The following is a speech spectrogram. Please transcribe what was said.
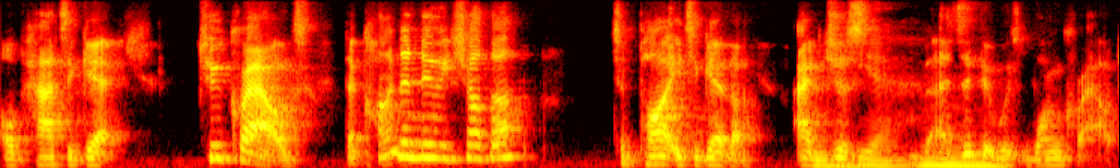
of how to get two crowds that kind of knew each other to party together and just Yeah. as if it was one crowd.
